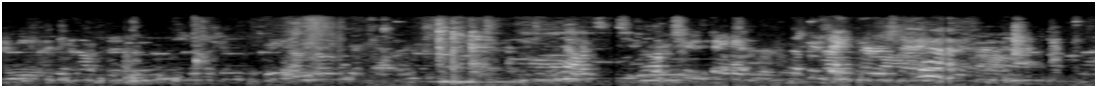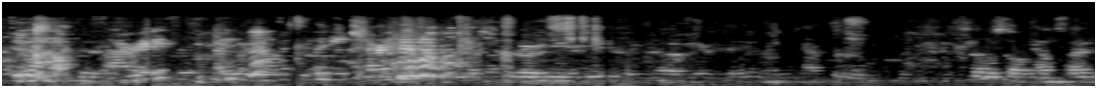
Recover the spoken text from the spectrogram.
No, it's Tu- Tuesday and Tuesday, Thursday. Sorry. Snow still on the outside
